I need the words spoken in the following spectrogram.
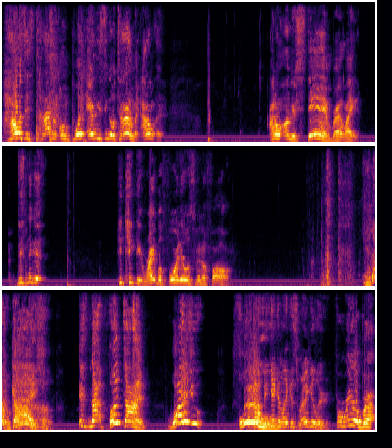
how is his timing on point every single time? Like I don't I don't understand, bro. Like this nigga he kicked it right before it was finna fall. Oh my gosh! It's not fun time. Why did you Stop. He Ooh. kicking like it's regular. for real, bruh?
